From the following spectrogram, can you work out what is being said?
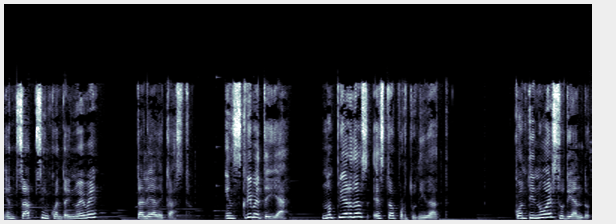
en SAP59 Talea de Castro. Inscríbete ya, no pierdas esta oportunidad. Continúa estudiando.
